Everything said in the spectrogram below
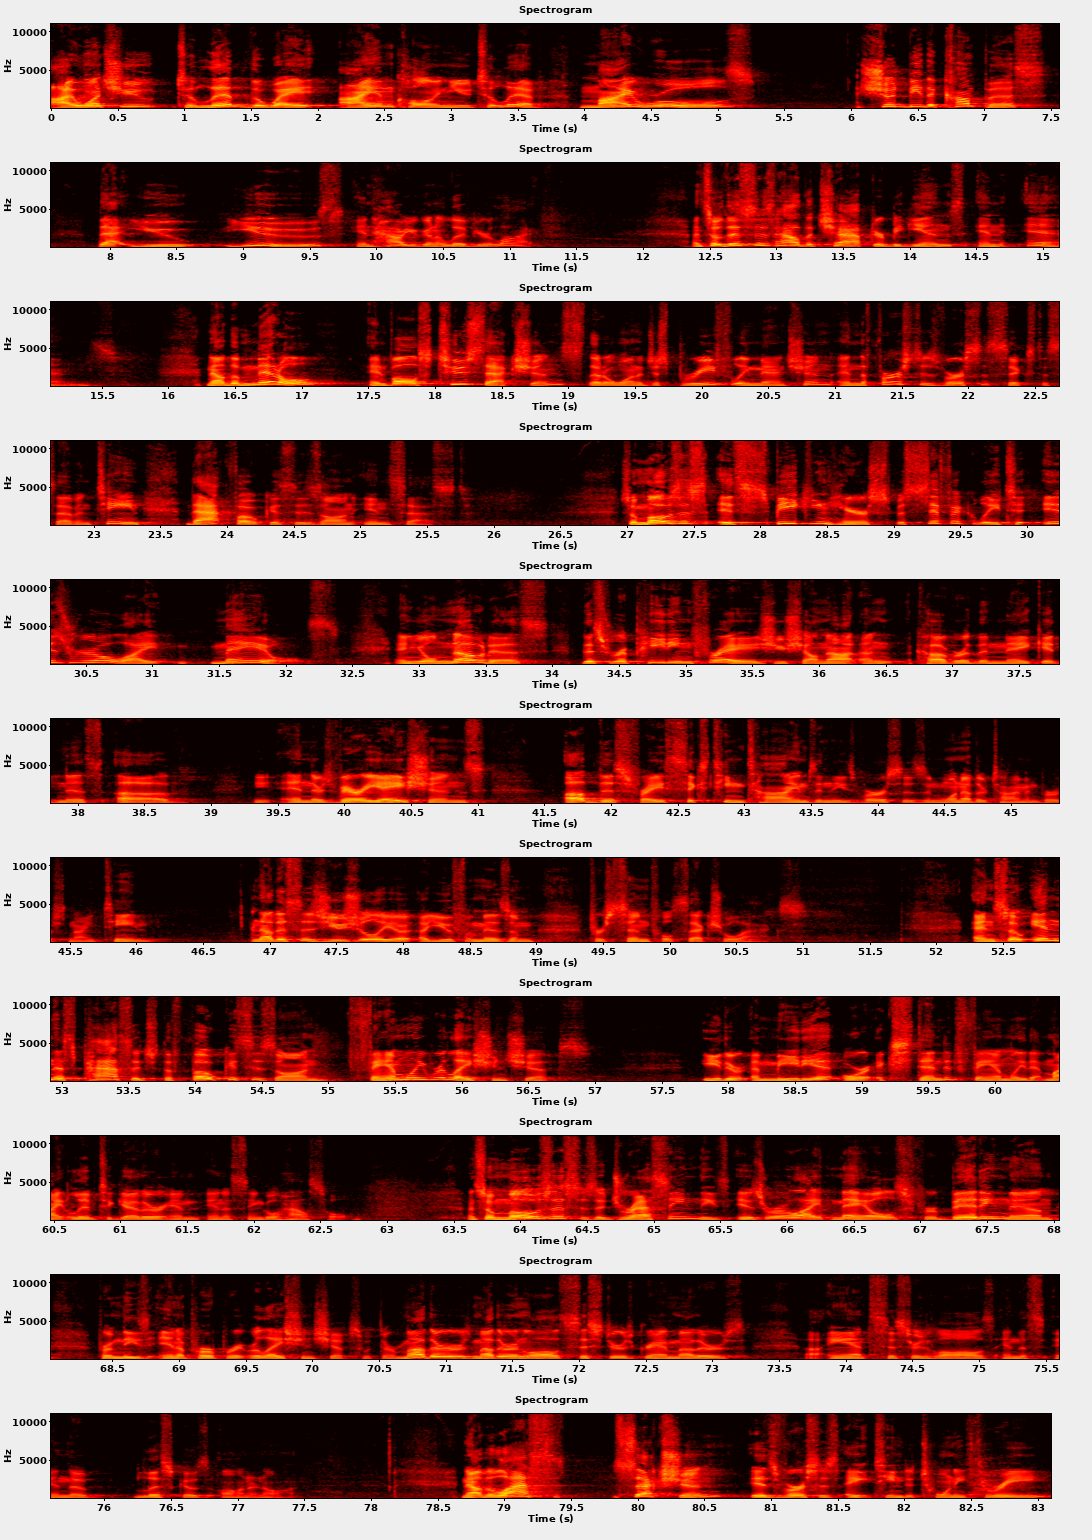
I want you to live the way I am calling you to live. My rules should be the compass that you use in how you're going to live your life. And so this is how the chapter begins and ends. Now, the middle involves two sections that I want to just briefly mention. And the first is verses 6 to 17. That focuses on incest. So Moses is speaking here specifically to Israelite males. And you'll notice this repeating phrase, you shall not uncover the nakedness of, and there's variations of this phrase 16 times in these verses and one other time in verse 19. Now, this is usually a, a euphemism for sinful sexual acts. And so in this passage, the focus is on family relationships, either immediate or extended family that might live together in, in a single household. And so Moses is addressing these Israelite males, forbidding them from these inappropriate relationships with their mothers, mother in laws, sisters, grandmothers, uh, aunts, sisters in laws, and, the and the list goes on and on. Now, the last section is verses 18 to 23.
